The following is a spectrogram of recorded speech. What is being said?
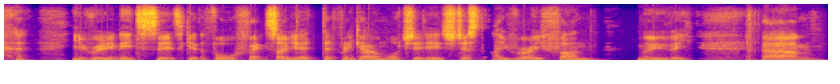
you really need to see it to get the full effect. So yeah, definitely go and watch it. It's just a very fun movie. Um,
